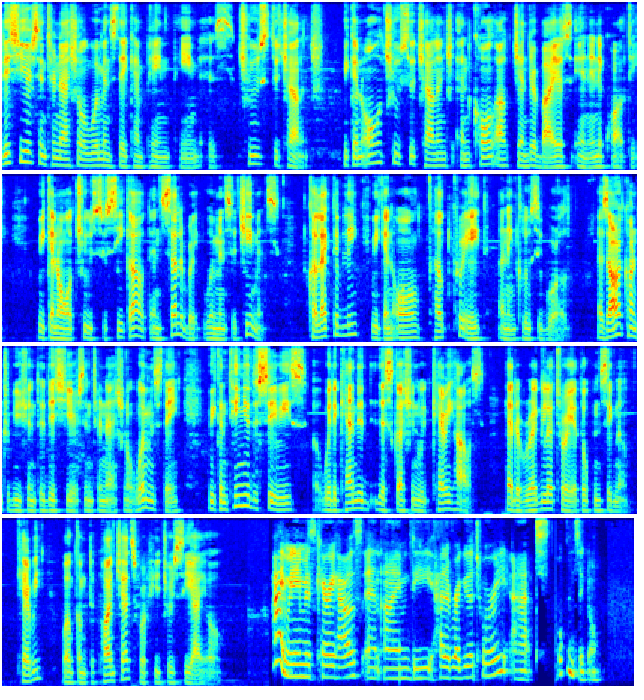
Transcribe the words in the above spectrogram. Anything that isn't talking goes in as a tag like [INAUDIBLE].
This year's International Women's Day campaign theme is Choose to Challenge. We can all choose to challenge and call out gender bias and inequality. We can all choose to seek out and celebrate women's achievements. Collectively, we can all help create an inclusive world. As our contribution to this year's International Women's Day, we continue the series uh, with a candid discussion with Kerry House, Head of Regulatory at OpenSignal. Kerry, welcome to Podchats for Future CIO. Hi, my name is Kerry House, and I'm the head of regulatory at OpenSignal.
